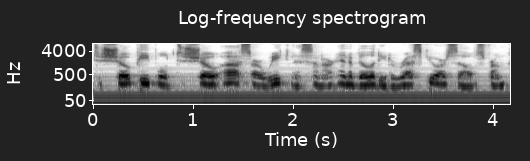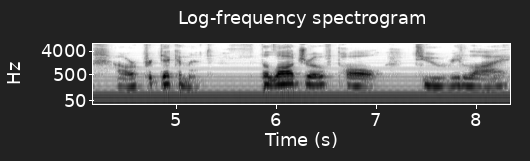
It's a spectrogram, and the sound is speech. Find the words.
to show people, to show us our weakness and our inability to rescue ourselves from our predicament. The law drove Paul to rely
